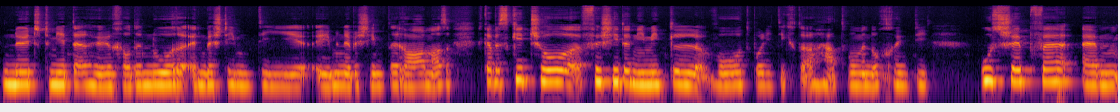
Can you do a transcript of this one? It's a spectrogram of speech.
nicht die Miete erhöhen oder nur in, bestimmte, in einem bestimmten Rahmen. Also ich glaube, es gibt schon verschiedene Mittel, wo die Politik da hat, wo man noch könnte ausschöpfen. Ähm,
